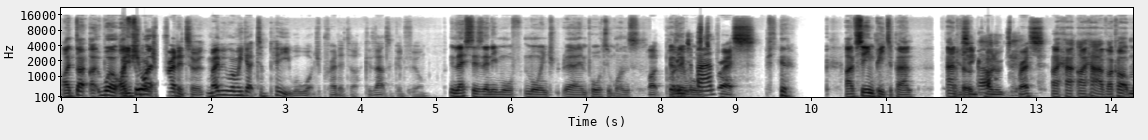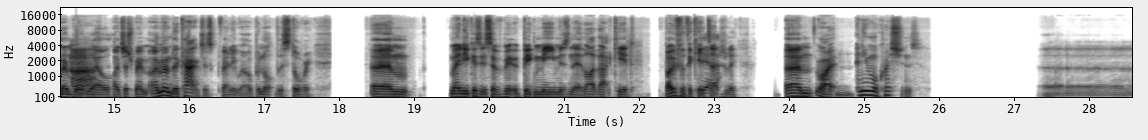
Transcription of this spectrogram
I don't. I, well, Oh, I you should thought watch Predator. Maybe when we get to P, we'll watch Predator because that's a good film. unless there's any more more int- uh, important ones. Like Because Polar will- Pan? Express. I've seen Peter Pan and Have you seen Hook. Polar Express? I, ha- I have. I can't remember Ah. it well. I just remember. I remember the characters fairly well, but not the story. Um, mainly because it's a bit of a big meme, isn't it? Like that kid. Both of the kids Yeah. actually. Um, right. Mm. Any more questions? Uh,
